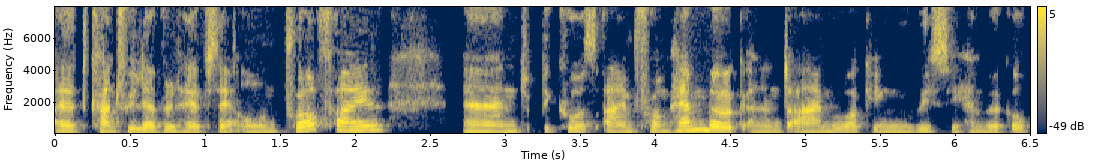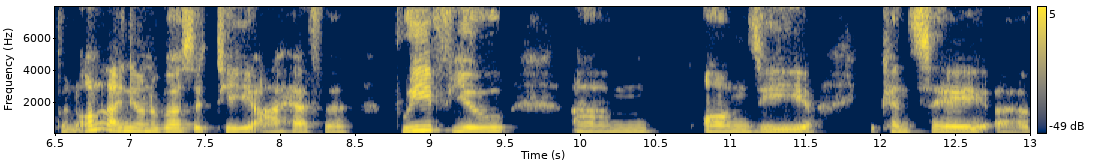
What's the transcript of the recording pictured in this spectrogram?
at country level have their own profile. And because I'm from Hamburg and I'm working with the Hamburg Open Online University, I have a brief view um, on the, you can say, uh,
